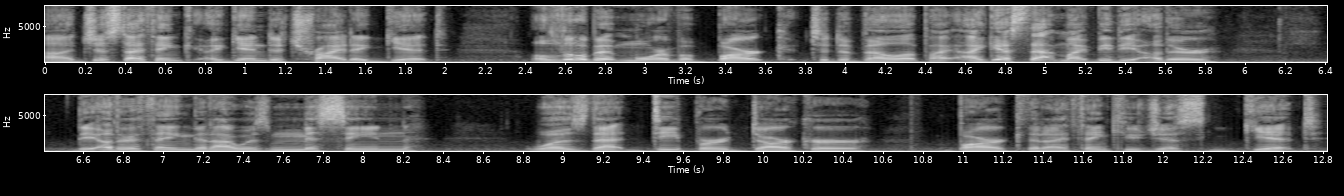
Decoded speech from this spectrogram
uh, just I think again to try to get a little bit more of a bark to develop. I, I guess that might be the other the other thing that I was missing was that deeper, darker bark that I think you just get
